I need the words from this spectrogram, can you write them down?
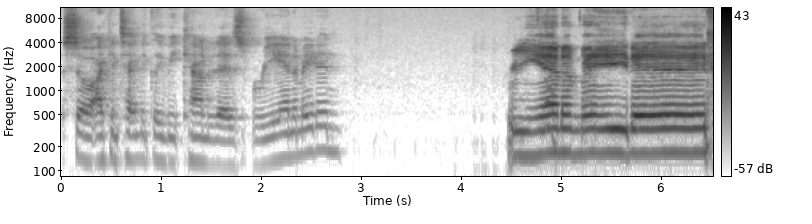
so I can technically be counted as reanimated. Reanimated,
